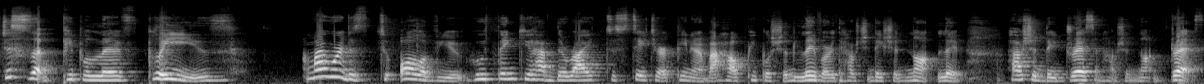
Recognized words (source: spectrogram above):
Just let people live please. My word is to all of you who think you have the right to state your opinion about how people should live or how should, they should not live. How should they dress and how should not dress?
